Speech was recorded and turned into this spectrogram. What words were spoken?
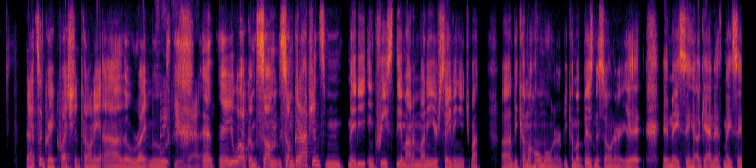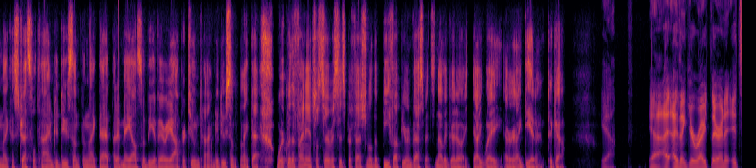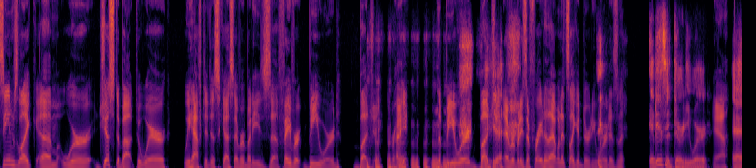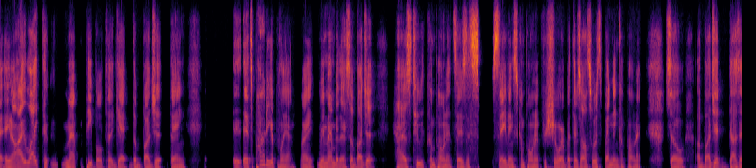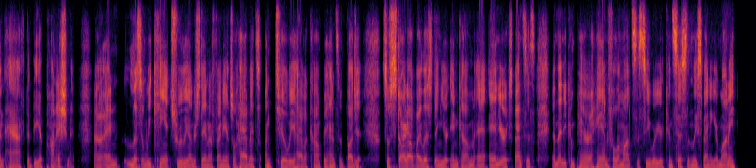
that's a great question, Tony. Uh, the right move. Thank you, Matt. Uh, you're welcome. Some some good options. Maybe increase the amount of money you're saving each month. Uh, become a homeowner, become a business owner. It it may seem again, it may seem like a stressful time to do something like that, but it may also be a very opportune time to do something like that. Work with a financial services professional to beef up your investments. Another good way or idea to, to go. Yeah. Yeah, I, I, think you're right there. And it, it seems like um, we're just about to where we have to discuss everybody's uh, favorite B word budget, right? the B word budget. Yeah. Everybody's afraid of that one. It's like a dirty word, isn't it? It is a dirty word. Yeah. Uh, you know, I like to people to get the budget thing. It's part of your plan, right? Remember this: a budget has two components. There's a savings component for sure, but there's also a spending component. So a budget doesn't have to be a punishment. Uh, and listen, we can't truly understand our financial habits until we have a comprehensive budget. So start out by listing your income and, and your expenses, and then you compare a handful of months to see where you're consistently spending your money.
